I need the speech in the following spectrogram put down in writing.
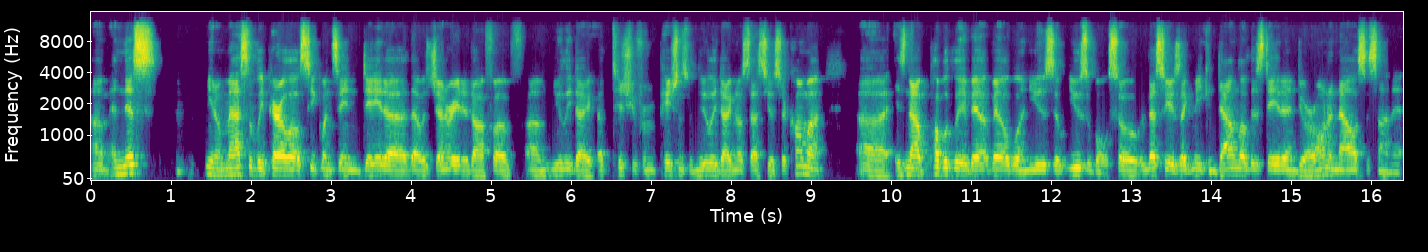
Um, and this, you know, massively parallel sequencing data that was generated off of um, newly di- tissue from patients with newly diagnosed osteosarcoma uh, is now publicly ab- available and use- usable. So investigators like me can download this data and do our own analysis on it,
